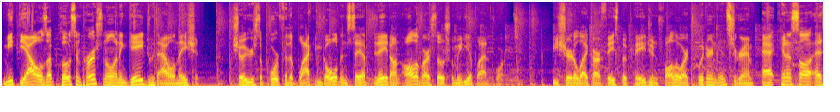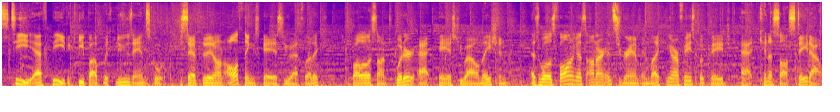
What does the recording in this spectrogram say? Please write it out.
Meet the Owls up close and personal and engage with Owl Nation. Show your support for the black and gold and stay up to date on all of our social media platforms. Be sure to like our Facebook page and follow our Twitter and Instagram at Kennesaw STFB to keep up with news and scores. To stay up to date on all things KSU athletics, follow us on Twitter at KSU Owl Nation, as well as following us on our Instagram and liking our Facebook page at Kennesaw State Owls.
